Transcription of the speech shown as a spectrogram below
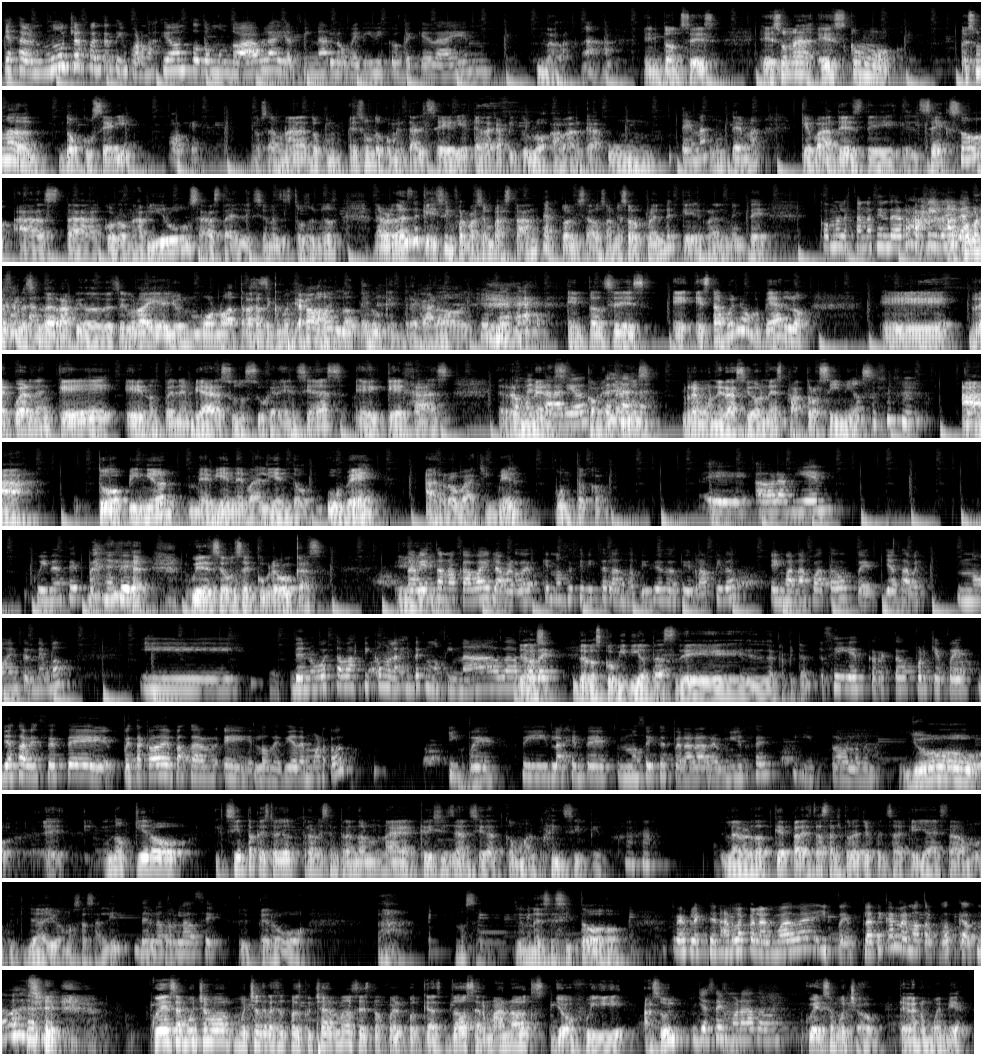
Ya saben, muchas fuentes de información, todo el mundo habla y al final lo verídico se queda en... Nada. Ajá. Entonces, es una, es como, es una docuserie. Ok. O sea, una docu- es un documental serie. Cada capítulo abarca un, Tema. un tema que va desde el sexo hasta coronavirus, hasta elecciones de Estados Unidos. La verdad es de que es información bastante actualizada. O sea, me sorprende que realmente ¿Cómo lo están haciendo de rápido? Ah, de ¿Cómo lo están haciendo de rápido? De seguro ahí hay un mono atrás, así como que "Ay, lo tengo que entregar hoy. Entonces, eh, está bueno, véanlo. Eh, recuerden que eh, nos pueden enviar sus sugerencias, quejas, Comentarios. comentarios, remuneraciones, patrocinios a tu opinión me viene valiendo v arroba gmail.com. Eh, ahora bien, cuídense. Cuídense, usen cubrebocas. Eh, Todavía esto no acaba y la verdad es que no sé si viste las noticias así rápido. En Guanajuato, pues ya sabes, no entendemos. Y de nuevo estaba así como la gente como si nada. de, por los, e- de los covidiotas de la capital. Sí, es correcto, porque pues ya sabes, este, pues acaba de pasar eh, lo de Día de Muertos. Y pues sí, la gente no se hizo esperar a reunirse y todo lo demás. Yo eh, no quiero. Siento que estoy otra vez entrando en una crisis de ansiedad como al principio. La verdad que para estas alturas yo pensaba que ya estábamos, ya íbamos a salir. Del otro lado, sí. eh, Pero ah, no sé. Yo necesito. Reflexionarlo con la almohada y pues platicarlo en otro podcast, ¿no? Cuídense mucho, muchas gracias por escucharnos. Esto fue el podcast Dos Hermanos. Yo fui Azul. Yo soy morado. Cuídense mucho. Tengan un buen día.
